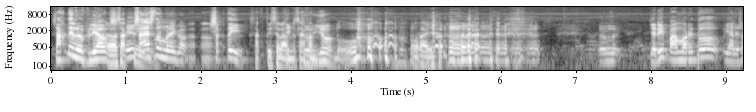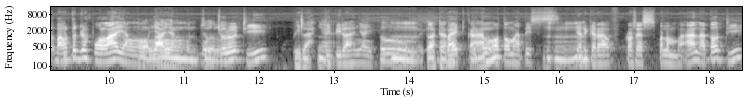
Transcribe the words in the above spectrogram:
Sakti loh beliau. Oh, sakti. Ini saya itu mereka. Sakti. sakti selam seven. Digdoyo. Loh, Ora ya. Jadi pamor itu yang disebut pamor itu adalah pola yang Pola yang muncul. di bilahnya. di bilahnya itu Mm, itu ada baik rekan. itu otomatis gara-gara proses penempaan atau di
